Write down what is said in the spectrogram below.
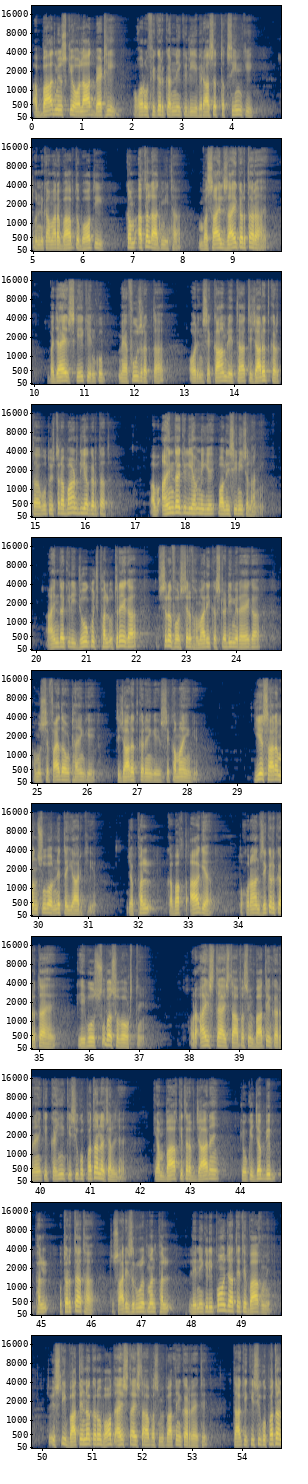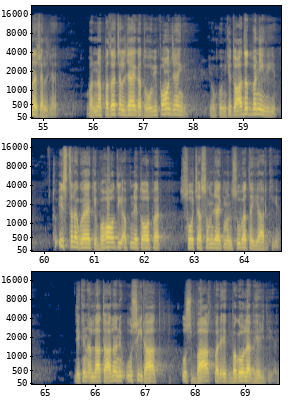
اب بعد میں اس کی اولاد بیٹھی۔ غور و فکر کرنے کے لیے وراثت تقسیم کی تو انہوں نے کہا ہمارا باپ تو بہت ہی کم عقل آدمی تھا، وسائل ضائع کرتا رہا ہے، بجائے اس کے کہ ان کو محفوظ رکھتا اور ان سے کام لیتا، تجارت کرتا، وہ تو اس طرح بانٹ دیا کرتا تھا۔ اب آئندہ کے لیے ہم نے یہ پالیسی نہیں چلانی۔ آئندہ کے لیے جو کچھ پھل اترے گا، صرف اور صرف ہماری کسٹڈی میں رہے گا، ہم اس سے فائدہ اٹھائیں گے، تجارت کریں گے، اس سے کمائیں گے۔ یہ سارا منصوبہ انہوں نے تیار کیا۔ جب پھل کا وقت آ گیا تو قرآن ذکر کرتا ہے کہ وہ صبح صبح اٹھتے ہیں اور آہستہ آہستہ آپس میں باتیں کر رہے ہیں کہ کہیں کسی کو پتہ نہ چل جائے کہ ہم باغ کی طرف جا رہے ہیں، کیونکہ جب بھی پھل اترتا تھا تو ساری ضرورت مند پھل لینے کے لیے پہنچ جاتے تھے باغ میں۔ تو اس لیے باتیں نہ کرو، بہت آہستہ آہستہ آپس میں باتیں کر رہے تھے تاکہ کسی کو پتہ نہ چل جائے، ورنہ پتہ چل جائے گا تو وہ بھی پہنچ جائیں گے، کیونکہ ان کی تو عادت بنی ہوئی ہے۔ تو اس طرح گویا کہ بہت ہی اپنے طور پر سوچا سمجھا ایک منصوبہ تیار کیا۔ لیکن اللہ تعالیٰ نے اسی رات اس باغ پر ایک بگولا بھیج دیا۔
